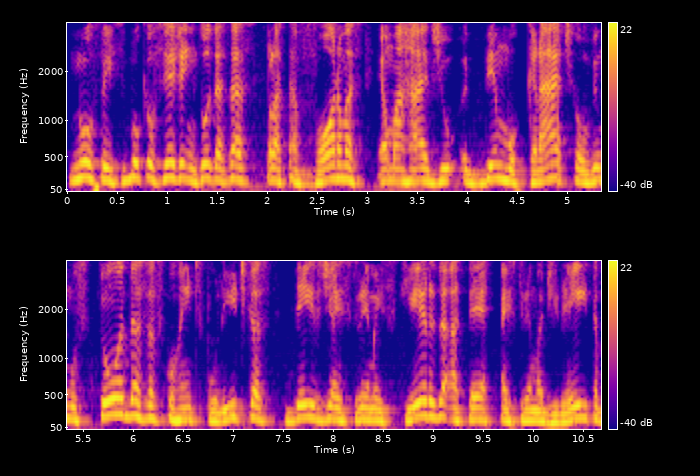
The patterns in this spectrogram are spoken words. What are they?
no Facebook, ou seja, em todas as plataformas. É uma rádio democrática. Ouvimos todas as correntes políticas, desde a extrema esquerda até a extrema direita.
